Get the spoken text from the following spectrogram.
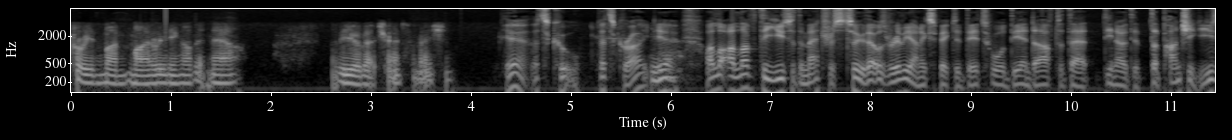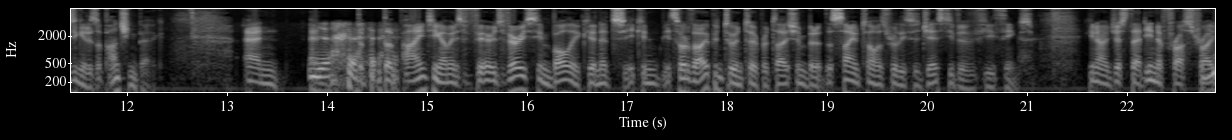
probably my my reading of it now, a video about transformation. Yeah, that's cool. That's great. Yeah, Yeah. I, lo- I love the use of the mattress too. That was really unexpected there toward the end. After that, you know, the, the punching, using it as a punching bag, and, and Yeah. the, the painting. I mean, it's very, it's very symbolic, and it's it can it's sort of open to interpretation, but at the same time, it's really suggestive of a few things. You know, just that inner frustration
